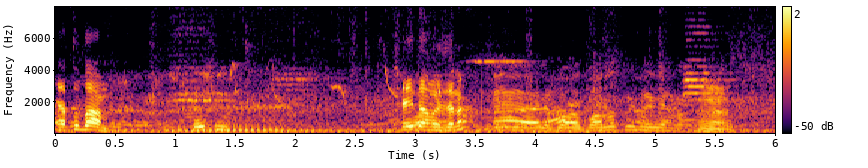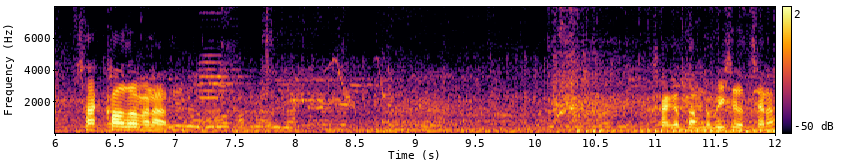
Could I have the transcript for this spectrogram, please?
এত দাম? সেই দাম হয়েছে না? হুম। শাক খাওয়া যাবে না আর। শাকের দামটা বেশি হচ্ছে না?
